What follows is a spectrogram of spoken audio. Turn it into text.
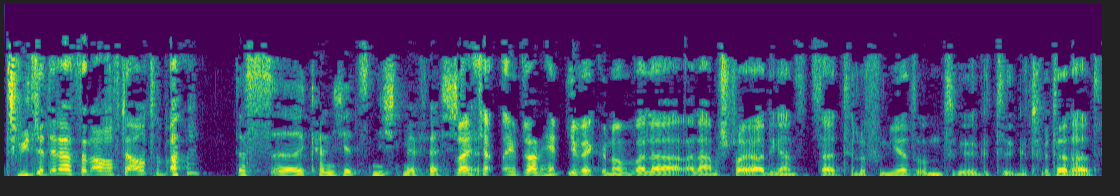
Tweetet er das dann auch auf der Autobahn? Das äh, kann ich jetzt nicht mehr feststellen. Vielleicht hat man ihm sein Handy weggenommen, weil er, weil er am Steuer die ganze Zeit telefoniert und äh, get- getwittert hat.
